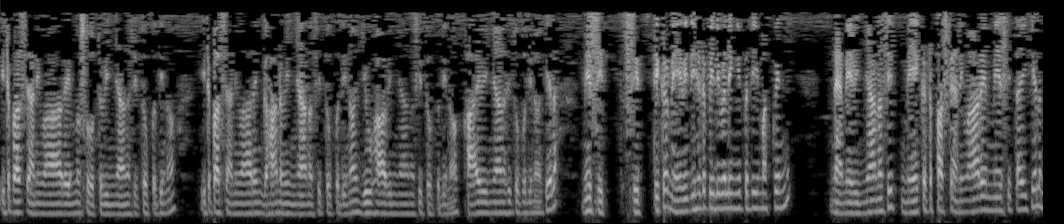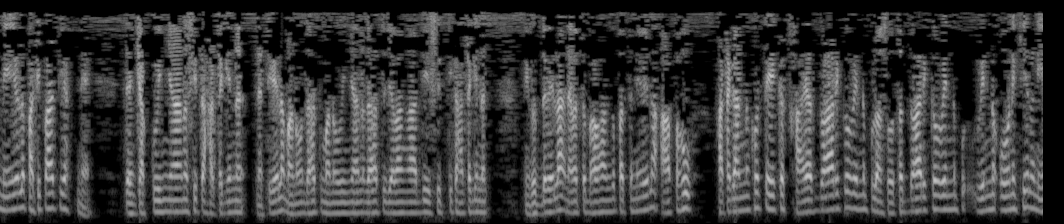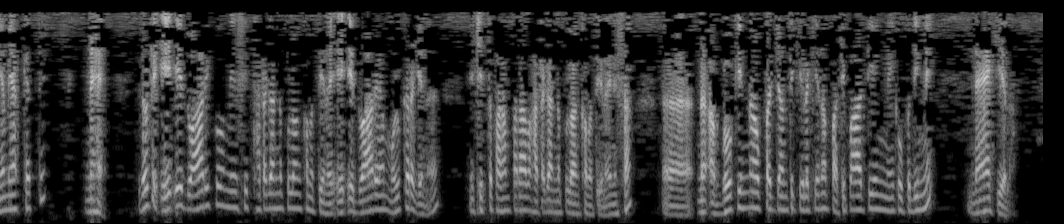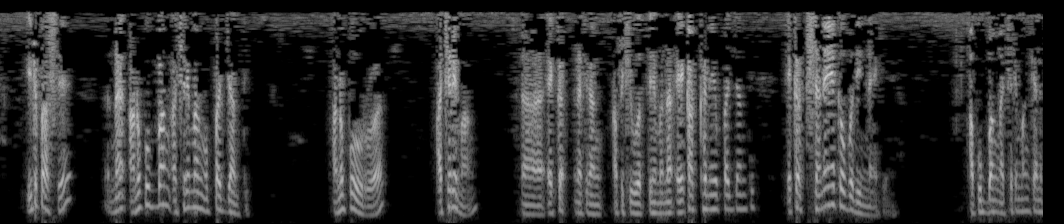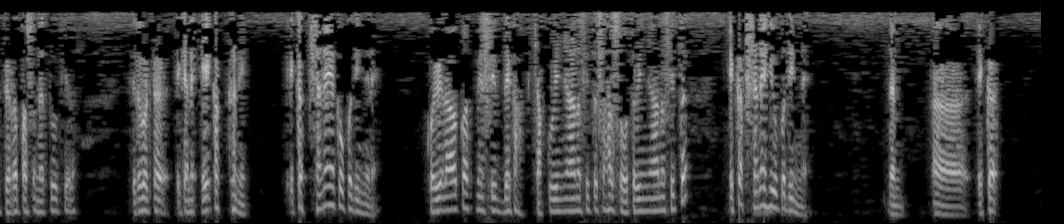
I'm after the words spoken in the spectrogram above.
ඊට පස්සේ අනිවාර්යයෙන්ම සෝත විඥාන සිත උපදිනවා. ඊට පස්සේ අනිවාර්යෙන් ගහන විඥාන සිත උපදිනවා, ජීවහා විඥාන සිත උපදිනවා, කාය විඥාන සිත උපදිනවා කියලා මේ සිත් සිත් ටික මේ විදිහට පිළිවෙලින් ඉපදීමක් වෙන්නේ නෑ මේ විඥාන සිත් මේකට පස්සේ අනිවාර්යෙන් මේ සිතයි කියලා මේ වල පටිපාටියක් නෑ. දැන් චක්කු විඥාන සිත හටගෙන නැති වෙලා මනෝ ධාතු මනෝ විඥාන ධාතු ජවන් ආදී සිත් ටික හටගෙන නිරුද්ධ වෙලා නැවත භවංග පතන වෙලා ආපහු හට ගන්නකොට ඒක කායද්්වාරිකව වෙන්න පුළුවන් සෝතද්්වාරිකව වෙන්න වෙන්න ඕනේ කියලා නියමයක් ඇත්තේ නැහැ. ඒකට ඒ ඒ ద్వාරිකව මේ සිත් හට ගන්න පුළුවන්කම තියෙනවා. ඒ ඒ ద్వාරයන් මුල් කරගෙන මේ චිත්ත පරම්පරාව හට ගන්න පුළුවන්කම තියෙනවා. ඒ නිසා න අබ්බෝකින්නා උපජ්ජන්ති කියලා කියන පටිපාටියෙන් මේක උපදින්නේ නැහැ කියලා. ඊට පස්සේ න අනුකුබ්බං අචරිමං උපජ්ජන්ති. අනුපූර්ව අචරිමං එක නැතිනම් අපි කිව්වොත් එහෙම න ඒකක්ඛනේ උපජ්ජಂತಿ එක ක්ෂණයක උපදින්නේ නැහැ කියන්නේ. අපුබ්බන් අචරි මං කියන්නේ පෙරපසු නැතුව කියලා. එතකොට ඒ කියන්නේ ඒකක්ඛනේ එක ක්ෂණයක උපදින්නේ නැහැ. කොයි වෙලාවකවත් මේ සිත් දෙකක් චක්කු විඥාන සිත සහ සෝත විඥාන සිත එක ක්ෂණෙහි උපදින්නේ දැන් එක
